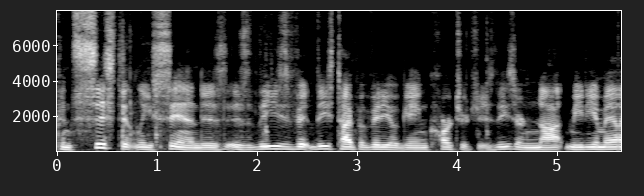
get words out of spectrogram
consistently send is is these these type of video game cartridges. These are not media mail.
